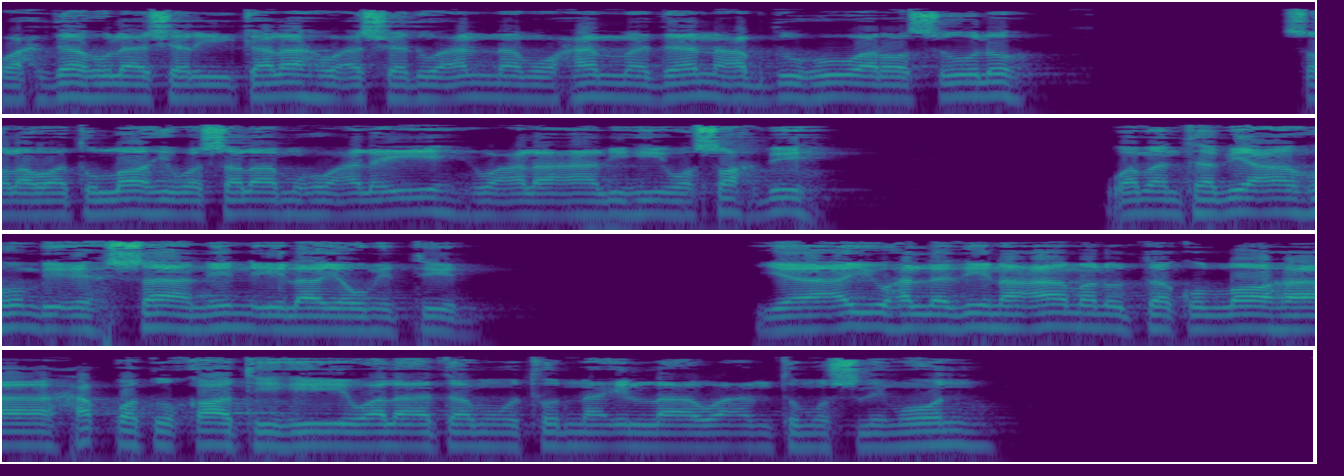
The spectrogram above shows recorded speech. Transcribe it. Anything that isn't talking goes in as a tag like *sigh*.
وحده لا شريك له وأشهد أن محمدا عبده ورسوله. صلوات الله وسلامه عليه وعلى آله وصحبه ومن تبعهم بإحسان إلى يوم الدين. يا أيها الذين آمنوا اتقوا الله حق تقاته ولا تموتن إلا وأنتم مسلمون.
